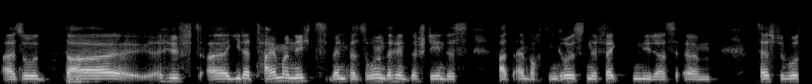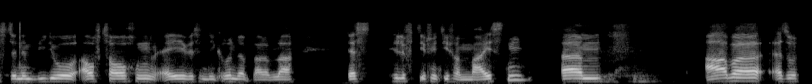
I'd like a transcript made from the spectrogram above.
Also da hilft äh, jeder Timer nichts, wenn Personen dahinter stehen. Das hat einfach den größten Effekt, die das ähm, selbstbewusst in einem Video auftauchen, ey, wir sind die Gründer, bla bla bla. Das hilft definitiv am meisten. Ähm, aber also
